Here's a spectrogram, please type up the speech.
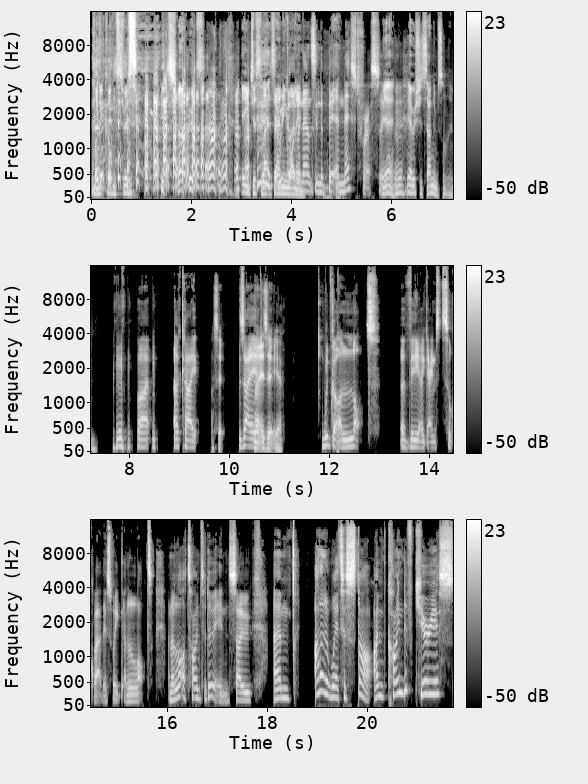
when it comes to his, his shows. He just lets so we got anyone him in. announcing the bitter nest for us. Soon. Yeah, Yeah. yeah. We should send him something. Right. Okay. That's it. Is that it? That is it. Yeah. we've got a lot of video games to talk about this week, a lot, and a lot of time to do it in. So, um, I don't know where to start. I'm kind of curious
